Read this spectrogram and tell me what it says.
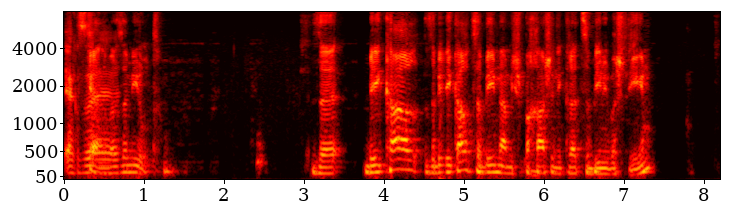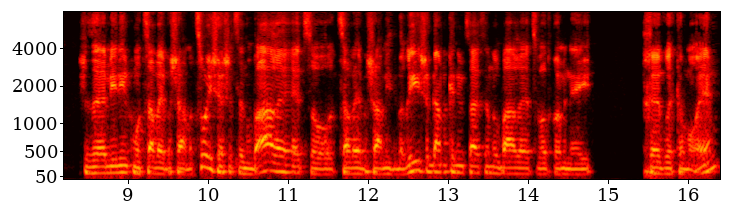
איך זה... כן, אבל זה מיעוט. זה בעיקר, זה בעיקר צבים מהמשפחה שנקראת צבים יבשתיים, שזה מינים כמו צב היבשה המצוי שיש אצלנו בארץ, או צב היבשה המדברי שגם כן נמצא אצלנו בארץ, ועוד כל מיני חבר'ה כמוהם.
